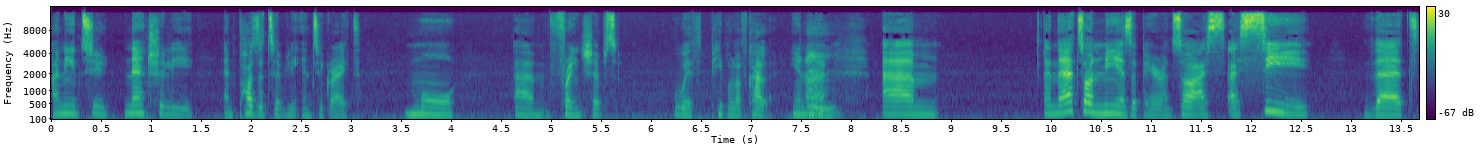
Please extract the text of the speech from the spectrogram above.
I need to naturally and positively integrate more um, friendships with people of color. You know, Mm. um, and that's on me as a parent. So I, I see that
